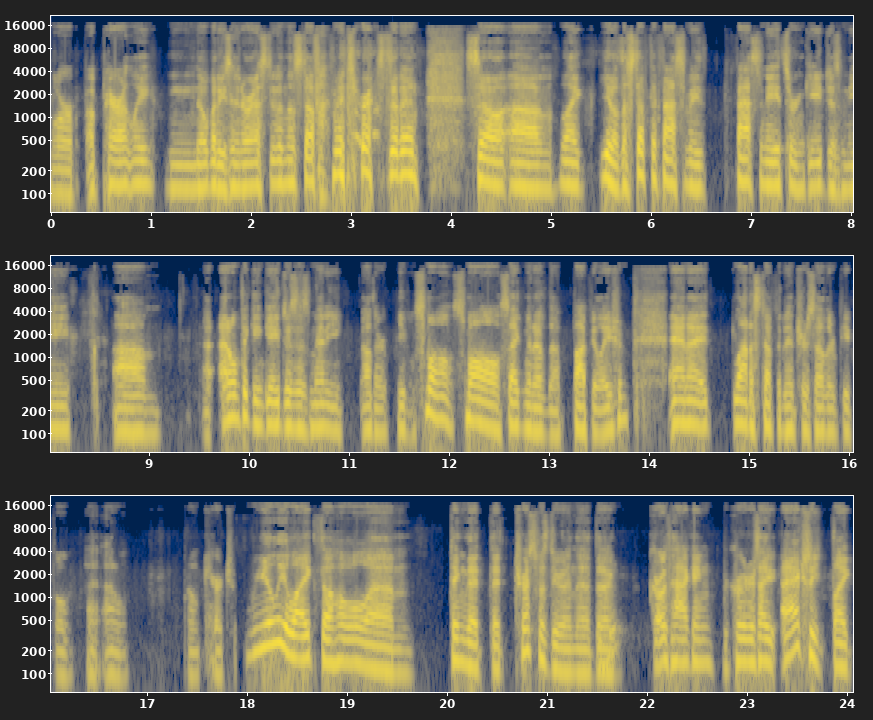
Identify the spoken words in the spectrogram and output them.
or apparently nobody's interested in the stuff i'm interested in. So um, like you know the stuff that fascinates fascinates or engages me um, i don't think engages as many other people. Small small segment of the population. And I, a lot of stuff that interests other people i, I don't I don't care to really like the whole um, thing that that Tris was doing the the mm-hmm growth hacking recruiters. I, I actually like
